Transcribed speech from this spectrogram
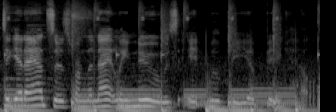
Have to get answers from the nightly news, it will be a big help.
